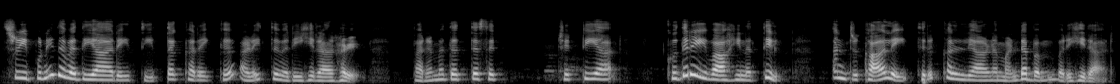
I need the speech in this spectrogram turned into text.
ஸ்ரீ புனிதவதியாரை தீர்த்தக்கரைக்கு அழைத்து வருகிறார்கள். பரமதத்த செட்டியார் குதிரை வாகினத்தில் அன்று காலை திருக்கல்யாண மண்டபம் வருகிறார்.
